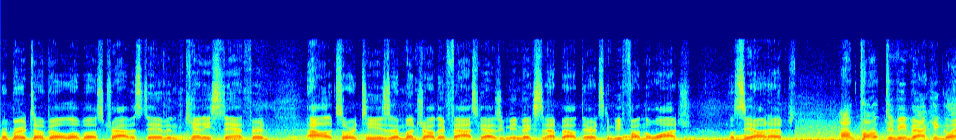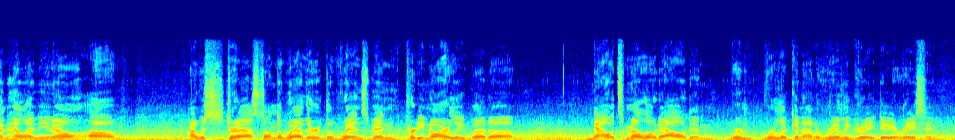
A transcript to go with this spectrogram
Roberto Villalobos, Travis Davin, Kenny Stanford, Alex Ortiz, and a bunch of other fast guys are going to be mixing up out there. It's going to be fun to watch. Let's see how it happens. I'm pumped to be back in Glen Helen, you know. Um, I was stressed on the weather. The wind's been pretty gnarly, but um, now it's mellowed out and we're, we're looking at a really great day of racing.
